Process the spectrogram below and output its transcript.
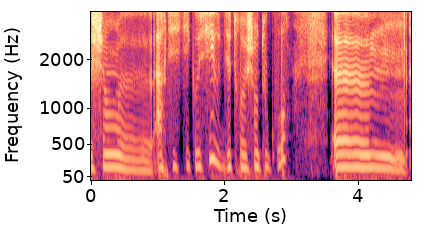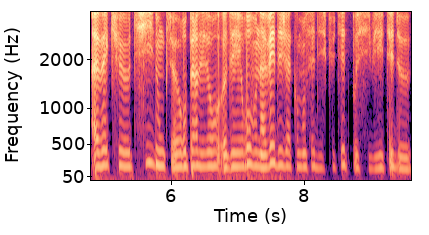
champs artistiques aussi ou d'autres champs tout court. Avec Ti, donc repère des héros, on avait déjà commencé à discuter de possibilités de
